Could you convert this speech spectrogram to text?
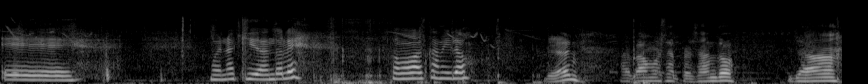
Eh, bueno, aquí dándole. ¿Cómo vas, Camilo? Bien, ahí vamos empezando ya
